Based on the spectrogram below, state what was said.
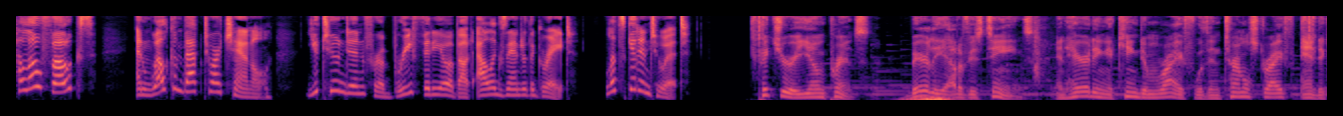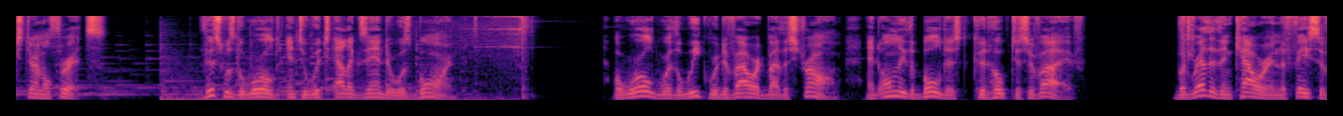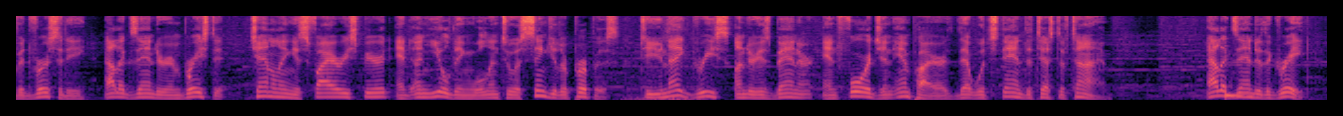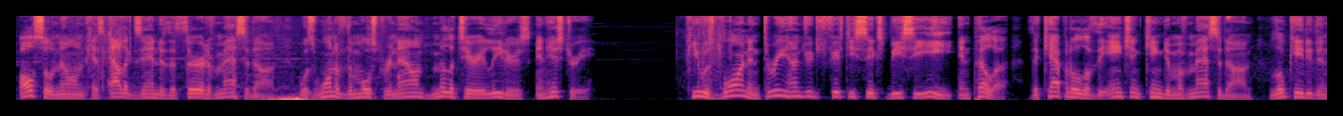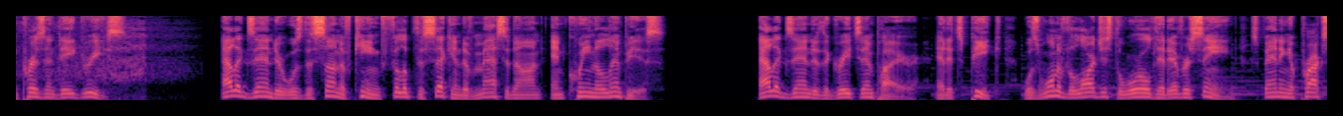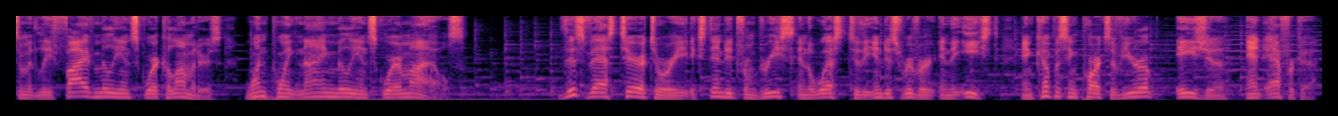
Hello, folks, and welcome back to our channel. You tuned in for a brief video about Alexander the Great. Let's get into it. Picture a young prince, barely out of his teens, inheriting a kingdom rife with internal strife and external threats. This was the world into which Alexander was born. A world where the weak were devoured by the strong, and only the boldest could hope to survive. But rather than cower in the face of adversity, Alexander embraced it, channeling his fiery spirit and unyielding will into a singular purpose to unite Greece under his banner and forge an empire that would stand the test of time. Alexander the Great, also known as Alexander III of Macedon, was one of the most renowned military leaders in history. He was born in 356 BCE in Pella, the capital of the ancient kingdom of Macedon, located in present-day Greece. Alexander was the son of King Philip II of Macedon and Queen Olympias. Alexander the Great's empire, at its peak, was one of the largest the world had ever seen, spanning approximately 5 million square kilometers, 1.9 million square miles. This vast territory extended from Greece in the west to the Indus River in the east, encompassing parts of Europe, Asia, and Africa.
